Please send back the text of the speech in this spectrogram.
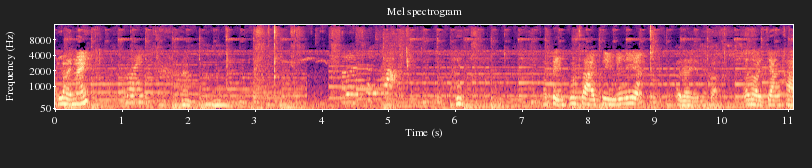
อร่อยไหมหน่อยอะอืมอะไรสักค่ะมันเป็นผู้ชายจริงไหมเนี่ย อร่อยไหมก็อร่อยจังค่ะ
